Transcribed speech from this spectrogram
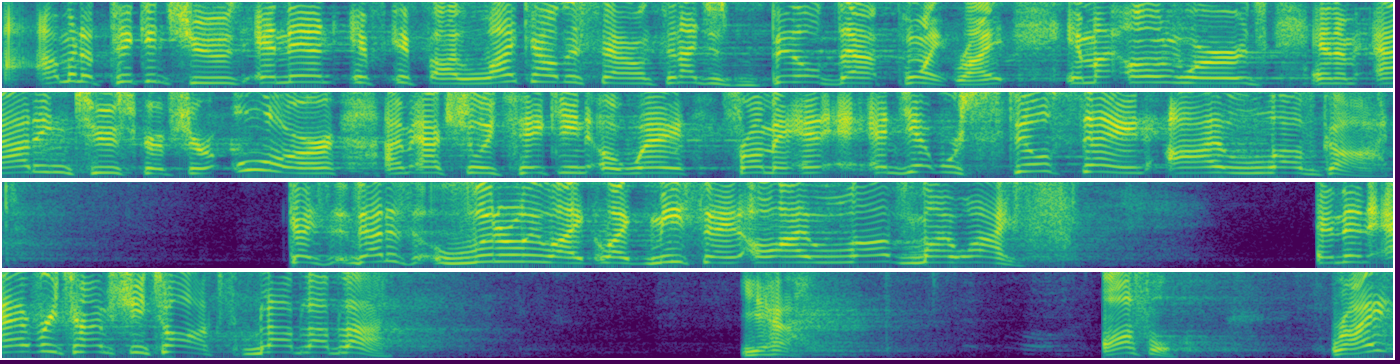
I, am gonna pick and choose. And then if, if I like how this sounds, then I just build that point, right? In my own words, and I'm adding to scripture, or I'm actually taking away from it. And, and yet we're still saying, I love God. Guys, that is literally like, like me saying, Oh, I love my wife. And then every time she talks, blah, blah, blah. Yeah. Awful. Right?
